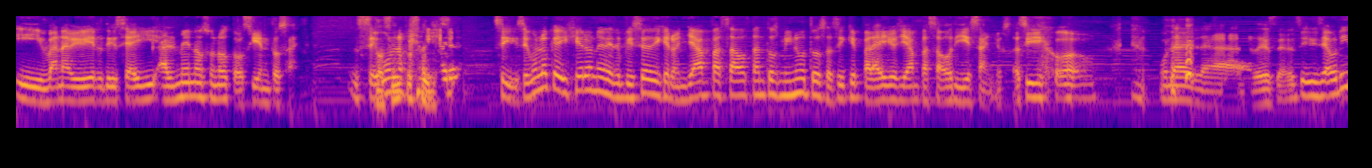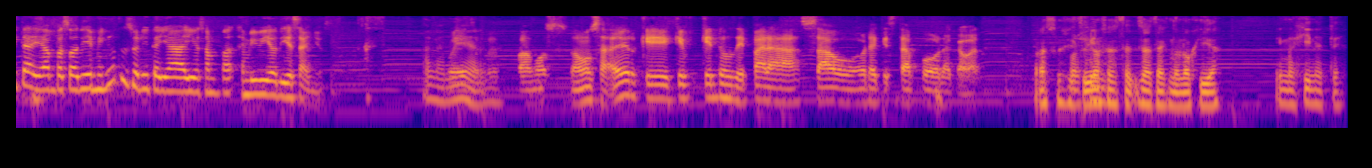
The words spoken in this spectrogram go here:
y van a vivir, dice ahí, al menos unos 200 años. Según lo que 200 años. dijeron, sí, según lo que dijeron en el episodio, dijeron, ya han pasado tantos minutos, así que para ellos ya han pasado 10 años. Así dijo una de las... Sí, dice, ahorita ya han pasado 10 minutos, ahorita ya ellos han, vivido 10 años. A la Bueno, mierda. pues, vamos, vamos a ver qué, qué, qué nos depara Sao ahora que está por acabar. Existimos fin. esa, esa tecnología. Imagínate.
